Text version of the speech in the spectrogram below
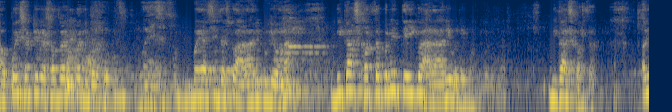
अब पैँसठी र सत्रले कति भयो? बयासी जस्तो हाराहारी पुग्यो होला। विकास खर्च पनि त्यहीको हाराहारी हुने भयो। विकास खर्च। अनि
